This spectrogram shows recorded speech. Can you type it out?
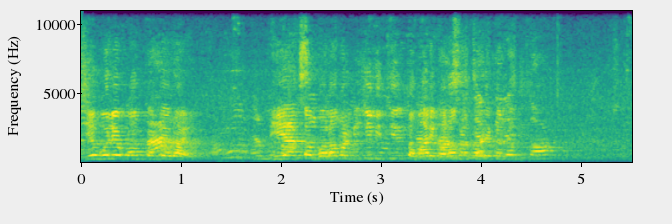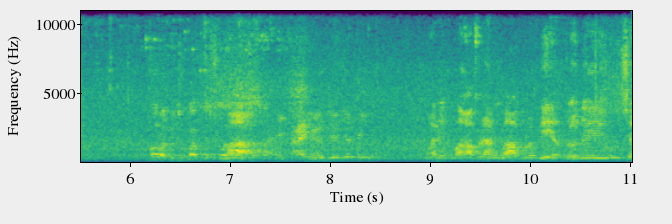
જે બોલ્યો કામ કરી દેવડાય એ આ તો ભલામણ બીજી લીધી, તમારી ભલામણ તમારી કરી બોલો, બીજું કાંઈ હા હોય તો. એક આવ્યો છે કે નહીં? બાબલો બેઠો નહીં એવું છે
